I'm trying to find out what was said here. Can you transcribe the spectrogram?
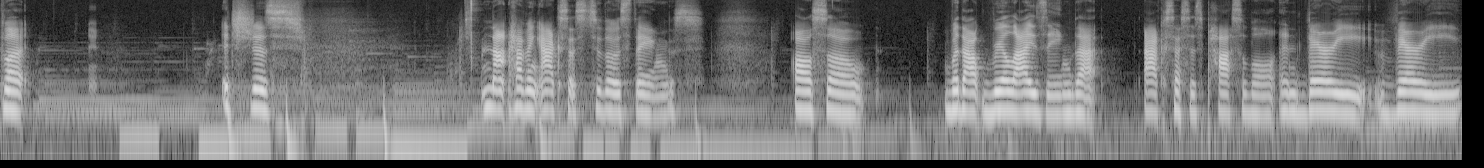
but it's just not having access to those things also without realizing that access is possible and very very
